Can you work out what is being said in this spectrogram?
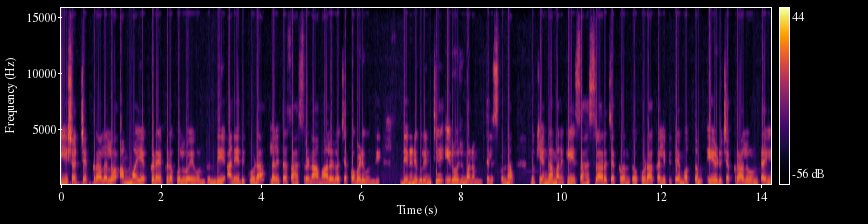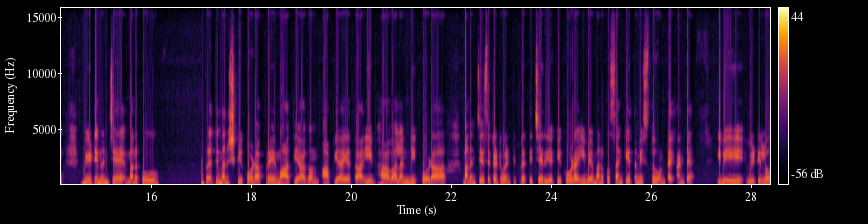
ఈ షట్చక్రాలలో అమ్మ ఎక్కడెక్కడ కొలువై ఉంటుంది అనేది కూడా లలిత సహస్రనామాలలో చెప్పబడి ఉంది. దీనిని గురించి ఈరోజు మనం తెలుసుకుందాం. ముఖ్యంగా మనకి సహస్రార చక్రంతో కూడా కలిపితే మొత్తం ఏడు చక్రాలు ఉంటాయి. వీటి నుంచే మనకు ప్రతి మనిషికి కూడా ప్రేమ త్యాగం ఆప్యాయత ఈ భావాలన్నీ కూడా మనం చేసేటటువంటి ప్రతి చర్యకి కూడా ఇవే మనకు సంకేతం ఇస్తూ ఉంటాయి. అంటే ఇవి వీటిలో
